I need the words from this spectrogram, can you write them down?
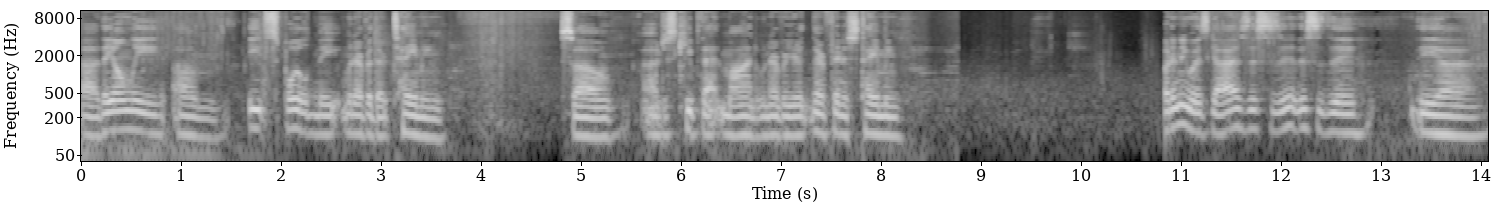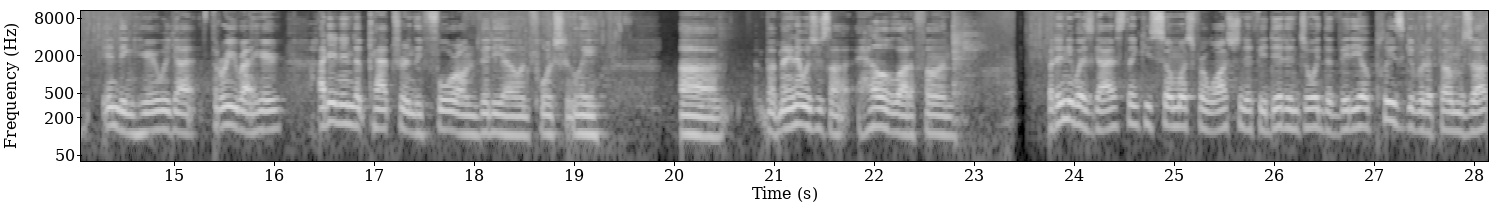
Uh, they only um, eat spoiled meat whenever they're taming. So uh, just keep that in mind whenever you're they're finished taming. But anyways, guys, this is it. This is the the uh, ending here. We got three right here. I didn't end up capturing the four on video, unfortunately. Uh, but man, it was just a hell of a lot of fun. But anyways guys, thank you so much for watching. If you did enjoy the video, please give it a thumbs up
